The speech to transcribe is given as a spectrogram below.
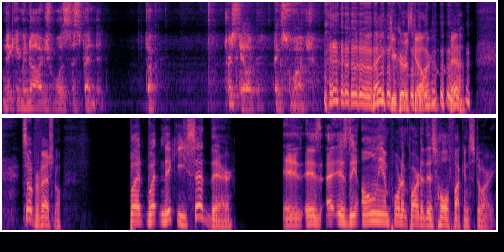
Nicki Minaj was suspended. Tucker. Chris Gallagher, thanks so much. thank you, Chris Gallagher. Yeah, So professional. But what Nicki said there is is is the only important part of this whole fucking story.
